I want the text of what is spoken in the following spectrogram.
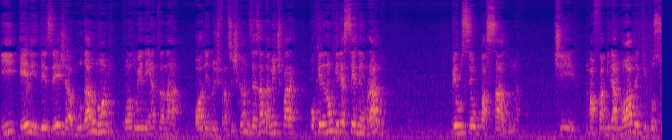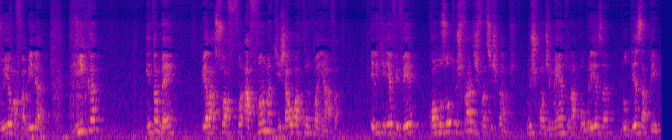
E ele deseja mudar o nome quando ele entra na ordem dos franciscanos, exatamente para porque ele não queria ser lembrado pelo seu passado, né? de uma família nobre que possuía uma família rica e também pela sua a fama que já o acompanhava. Ele queria viver como os outros frades franciscanos, no escondimento, na pobreza, no desapego.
